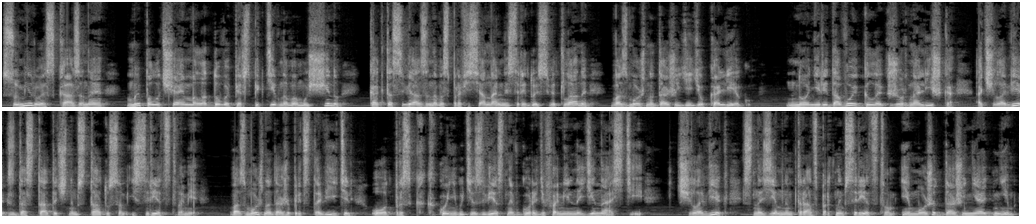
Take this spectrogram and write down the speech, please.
суммируя сказанное, мы получаем молодого перспективного мужчину, как-то связанного с профессиональной средой Светланы, возможно, даже ее коллегу. Но не рядовой Глэк-журналишка, а человек с достаточным статусом и средствами, возможно, даже представитель, отпрыск какой-нибудь известной в городе фамильной династии, человек с наземным транспортным средством и, может, даже не одним,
